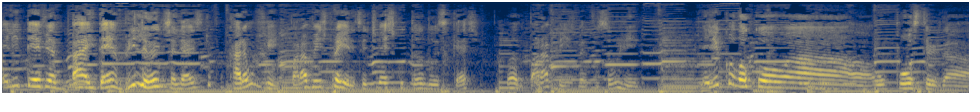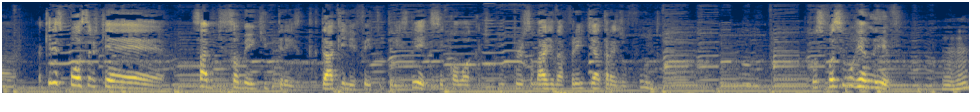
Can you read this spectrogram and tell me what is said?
ele teve a, a ideia brilhante, aliás, tipo, o cara é um gênio, parabéns pra ele. Se ele estiver escutando esse cast, mano, parabéns, velho, você é um gênio. Ele colocou a, o pôster da. Aqueles pôsteres que é. Sabe que são meio que 3 que dá aquele efeito 3D, que você coloca tipo, o personagem na frente e atrás do fundo? Como se fosse um relevo. Uhum.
